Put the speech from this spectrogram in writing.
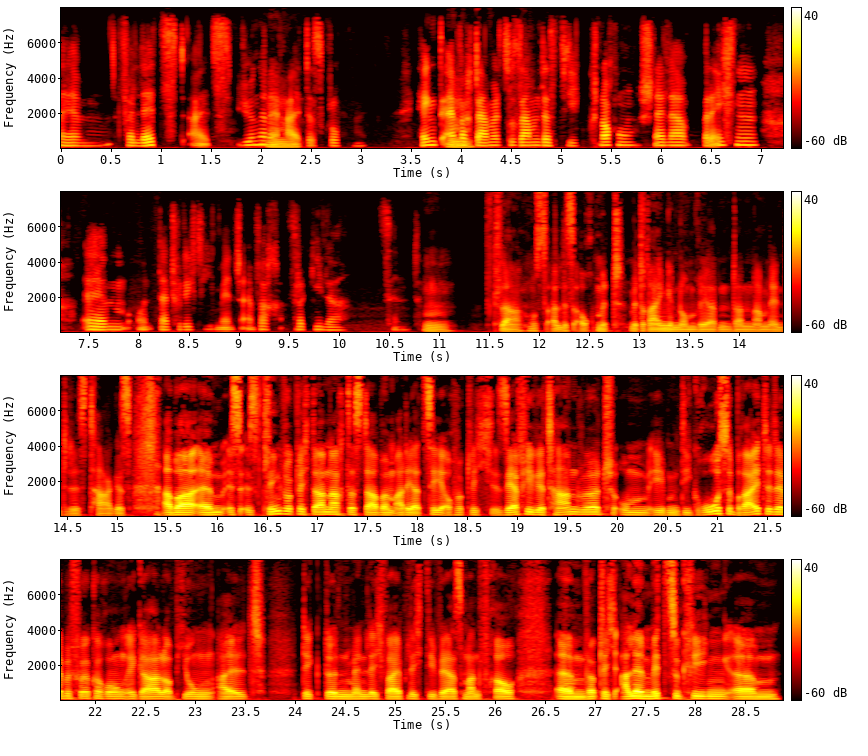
ähm, verletzt als jüngere mhm. Altersgruppen. Hängt einfach mhm. damit zusammen, dass die Knochen schneller brechen ähm, und natürlich die Menschen einfach fragiler sind. Klar, muss alles auch mit, mit reingenommen werden dann am Ende des Tages. Aber ähm, es, es klingt wirklich danach, dass da beim ADAC auch wirklich sehr viel getan wird, um eben die große Breite der Bevölkerung, egal ob jung, alt, dick, dünn, männlich, weiblich, divers, Mann, Frau, ähm, wirklich alle mitzukriegen, ähm,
